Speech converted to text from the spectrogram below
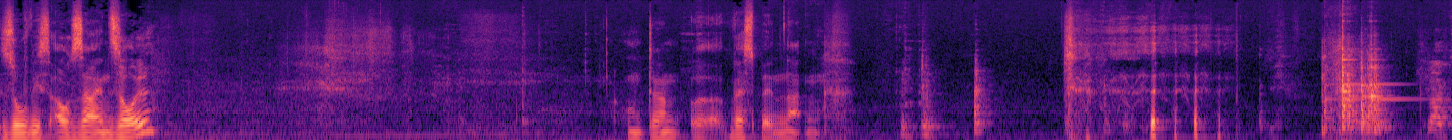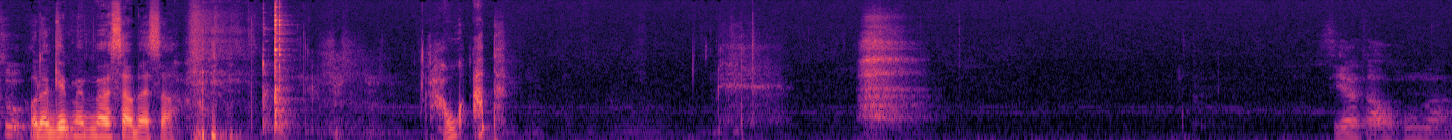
so wie es auch sein soll. Und dann äh, Wespe im Nacken. Schlag zu. Oder geht mit Messer besser. Hau ab. Sie hat auch Hunger.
